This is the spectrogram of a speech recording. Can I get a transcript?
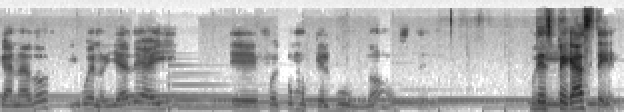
ganador. Y bueno, ya de ahí eh, fue como que el boom, ¿no? Este, Despegaste.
